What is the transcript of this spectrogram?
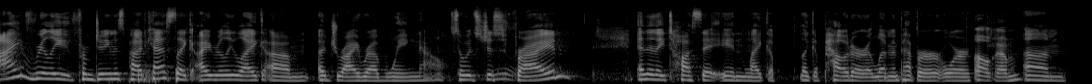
I really, from doing this podcast, like I really like um, a dry rub wing now. So it's just fried, and then they toss it in like a like a powder, a lemon pepper, or okay. um,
